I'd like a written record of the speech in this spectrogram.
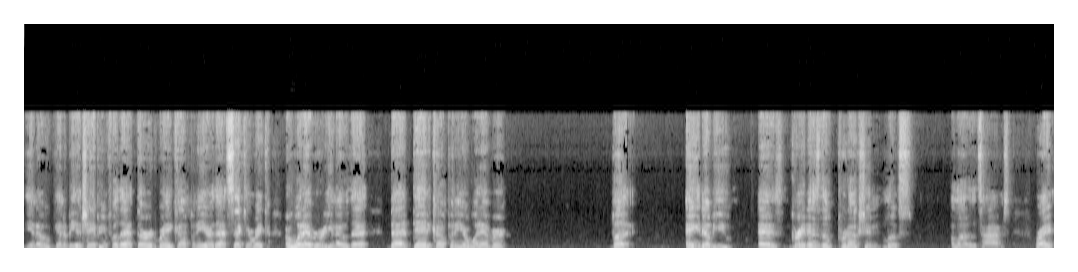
you know, going to be a champion for that third rate company or that second rate or whatever, you know, that, that dead company or whatever. But AEW, as great as the production looks a lot of the times, right?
